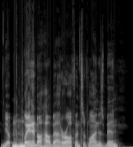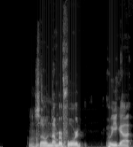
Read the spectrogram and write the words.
Yep. Mhm. Complaining about how bad our offensive line has been. Mhm. So number four, who you got?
